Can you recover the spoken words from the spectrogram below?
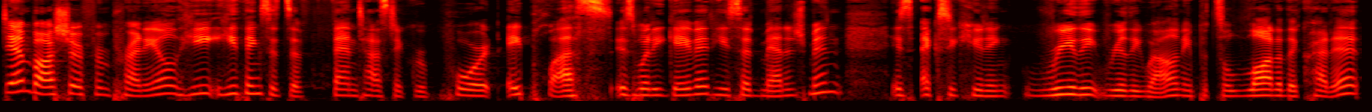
Dan Bosher from Perennial, he he thinks it's a fantastic report. A plus is what he gave it. He said management is executing really, really well, and he puts a lot of the credit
